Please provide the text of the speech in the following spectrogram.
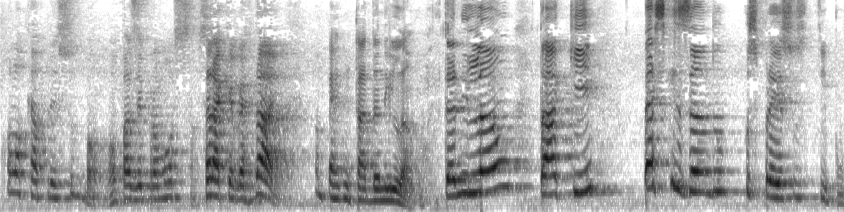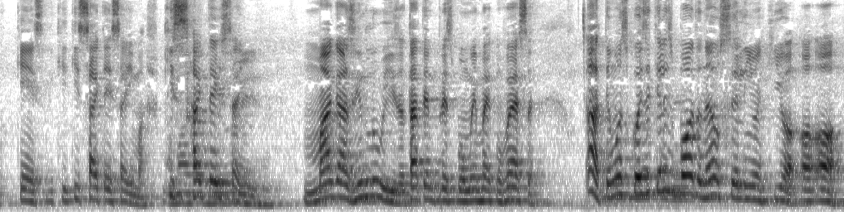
colocar preço bom, vão fazer promoção. Será que é verdade? Vamos perguntar a Danilão. Danilão tá aqui pesquisando os preços, tipo, quem é esse? Que, que site é isso aí, macho? Que site é isso aí? Luiza. Magazine Luiza. Tá tendo preço bom mesmo aí, conversa? Ah, tem umas coisas que eles botam, né? O selinho aqui, ó, ó, ó.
